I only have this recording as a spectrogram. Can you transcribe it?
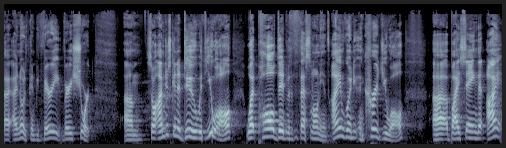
I know it's going to be very, very short. Um, so I'm just going to do with you all what Paul did with the Thessalonians. I am going to encourage you all uh, by saying that I,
